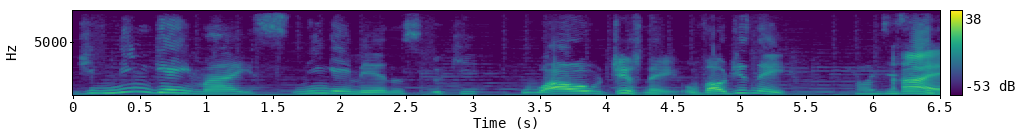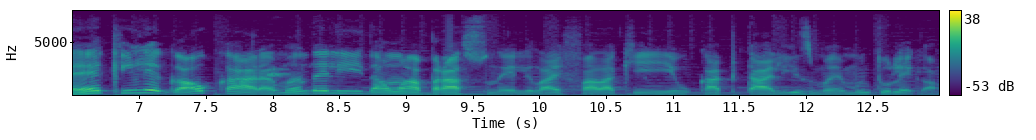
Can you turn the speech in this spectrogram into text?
de ninguém mais, ninguém menos do que o Walt Disney, o Walt Disney. Ah, é? Que legal, cara. Manda ele dar um abraço nele lá e falar que o capitalismo é muito legal.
